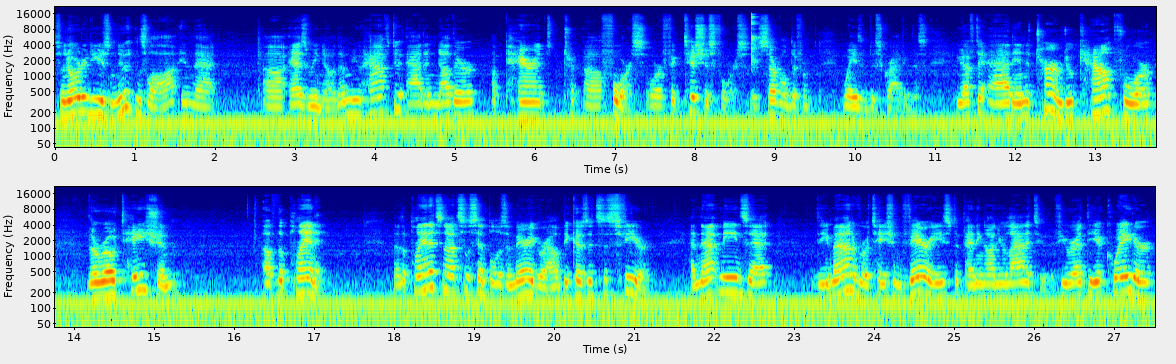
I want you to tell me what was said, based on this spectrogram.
So in order to use Newton's law in that, uh, as we know them, you have to add another apparent uh, force or fictitious force. There's several different ways of describing this. You have to add in a term to account for the rotation of the planet. Now the planet's not so simple as a merry-go-round because it's a sphere. And that means that the amount of rotation varies depending on your latitude. If you are at the equator,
